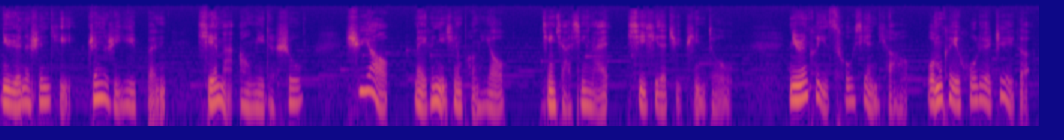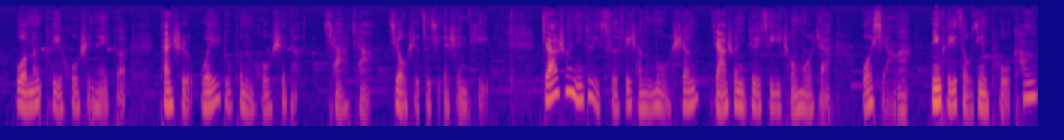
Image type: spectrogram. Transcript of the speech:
女人的身体真的是一本写满奥秘的书，需要每个女性朋友静下心来细细的去品读。女人可以粗线条，我们可以忽略这个，我们可以忽视那个，但是唯独不能忽视的，恰恰就是自己的身体。假如说您对此非常的陌生，假如说你对此一筹莫展，我想啊，您可以走进普康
